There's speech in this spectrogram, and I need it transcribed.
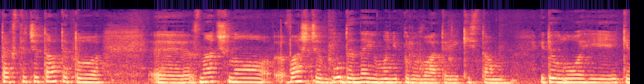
тексти читати, то е, значно важче буде нею маніпулювати якісь там ідеології, які,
